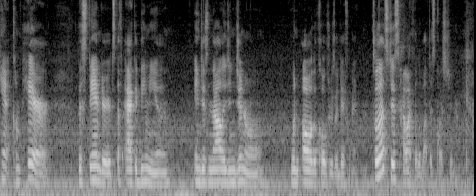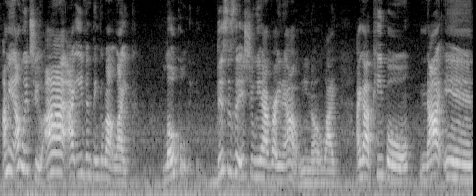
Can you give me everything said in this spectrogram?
can't compare the standards of academia and just knowledge in general when all the cultures are different. So that's just how I feel about this question. I mean, I'm with you. I I even think about like locally. This is the issue we have right now. You know, like I got people not in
